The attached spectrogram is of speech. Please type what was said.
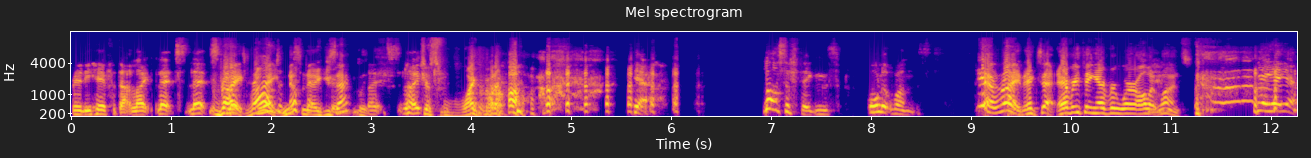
really here for that. Like let's let's Right, let's right. No, no, exactly. Let's like just wipe it off yeah, lots of things all at once. yeah right exactly everything everywhere all at once Yeah, yeah,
